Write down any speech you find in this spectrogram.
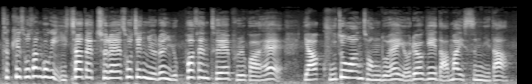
특히 소상공인 2차 대출의 소진율은 6%에 불과해 약 9조 원 정도의 여력이 남아 있습니다.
